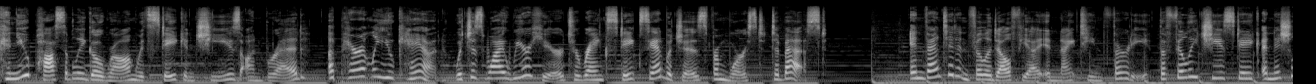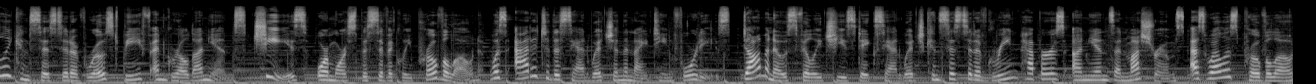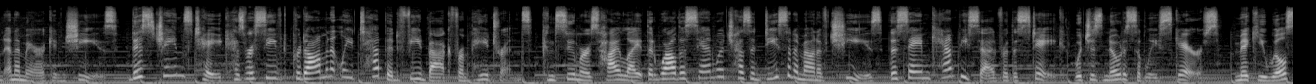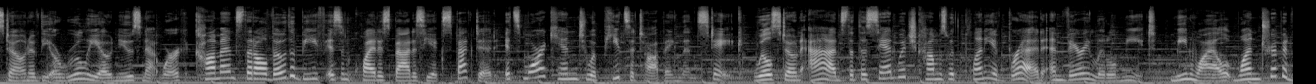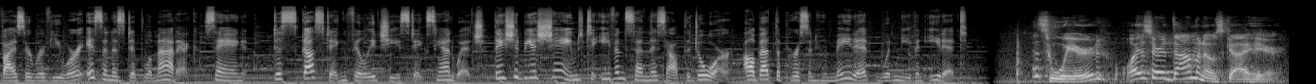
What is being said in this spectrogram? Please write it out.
Can you possibly go wrong with steak and cheese on bread? Apparently you can, which is why we're here to rank steak sandwiches from worst to best. Invented in Philadelphia in 1930, the Philly cheesesteak initially consisted of roast beef and grilled onions. Cheese, or more specifically provolone, was added to the sandwich in the 1940s. Domino's Philly cheesesteak sandwich consisted of green peppers, onions, and mushrooms, as well as provolone and American cheese. This chain's take has received predominantly tepid feedback from patrons. Consumers highlight that while the sandwich has a decent amount of cheese, the same can't be said for the steak, which is noticeably scarce. Mickey Willstone of the Arulio News Network comments that although the beef isn't quite as bad as he expected, it's more akin to a pizza topping than steak. Willstone adds that the sandwich comes with plenty of bread and very little meat. Meanwhile, one TripAdvisor reviewer isn't as diplomatic, saying, Disgusting Philly cheesesteak sandwich. They should be ashamed to even send this out the door. I'll bet the person who made it wouldn't even eat it. That's weird. Why is there a Domino's guy here?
